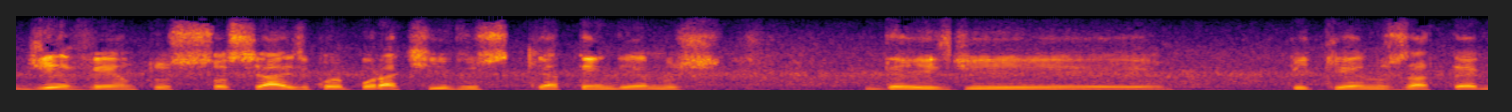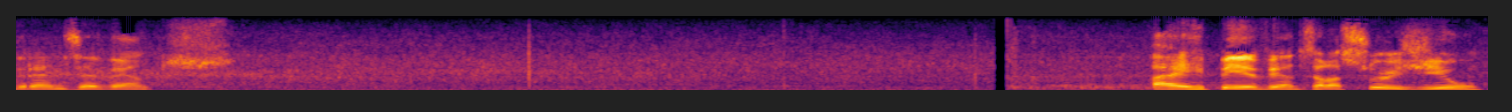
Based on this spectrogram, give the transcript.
de eventos sociais e corporativos que atendemos desde pequenos até grandes eventos. A RP Eventos ela surgiu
